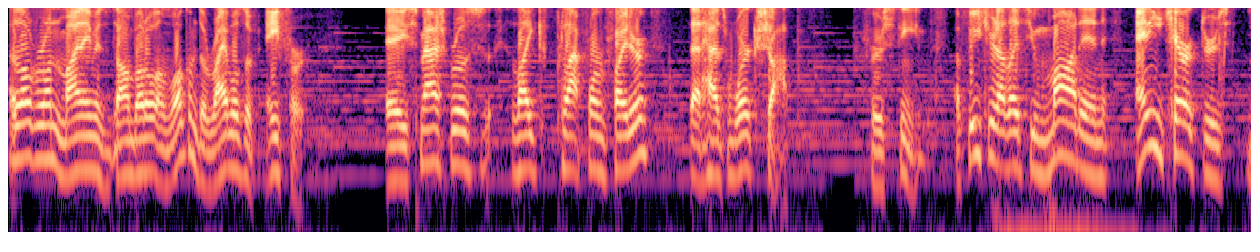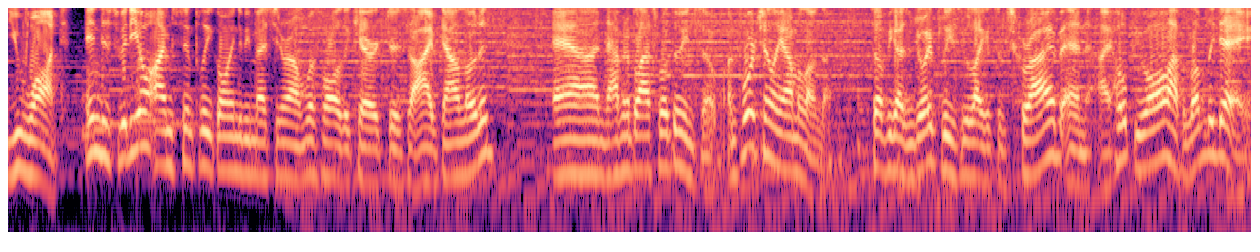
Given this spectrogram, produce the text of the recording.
Hello everyone, my name is Zombuddle and welcome to Rivals of Aether, a Smash Bros. like platform fighter that has Workshop for Steam, a feature that lets you mod in any characters you want. In this video, I'm simply going to be messing around with all the characters I've downloaded and having a blast while doing so. Unfortunately, I'm alone though. So if you guys enjoyed, please do like and subscribe, and I hope you all have a lovely day.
